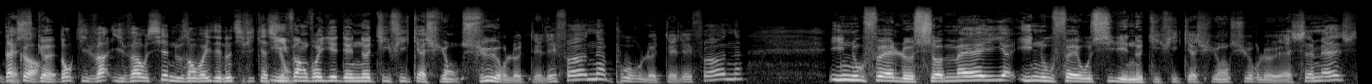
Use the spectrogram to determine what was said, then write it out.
D'accord. Que- Donc il va, il va aussi nous envoyer des notifications. Il va envoyer des notifications sur le téléphone, pour le téléphone. Il nous fait le sommeil, il nous fait aussi les notifications sur le SMS,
